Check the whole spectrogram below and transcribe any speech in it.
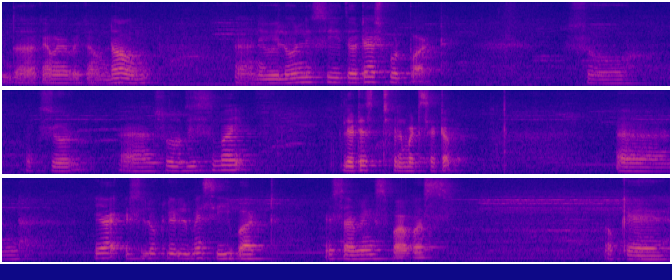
the camera become down and you will only see the dashboard part. So make sure and so this is my latest helmet setup. And yeah it's look little messy but it's serving its purpose okay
